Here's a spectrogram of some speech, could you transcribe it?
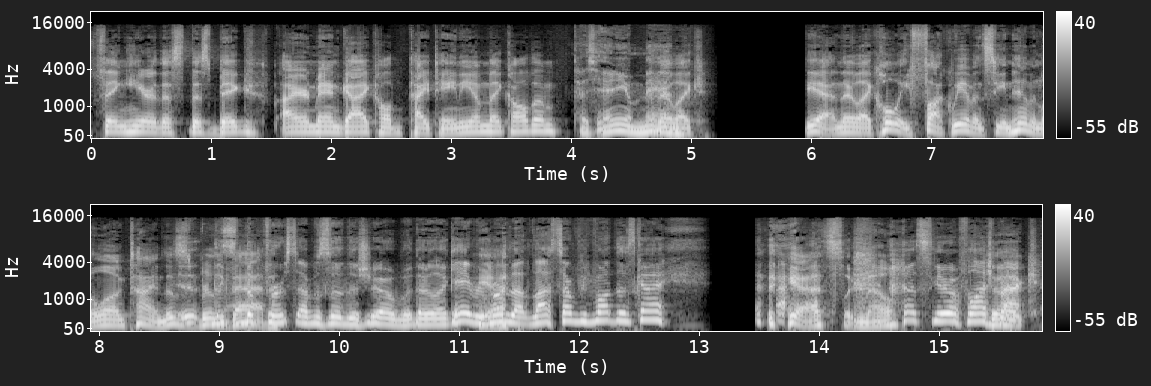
thing here. This this big Iron Man guy called Titanium. They called him. Titanium man. And they're like, yeah, and they're like, holy fuck, we haven't seen him in a long time. This is really this bad. is the first episode of the show, but they're like, hey, remember Yeah. that last time we fought this guy? yeah, it's like no. Let's do a flashback. like-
